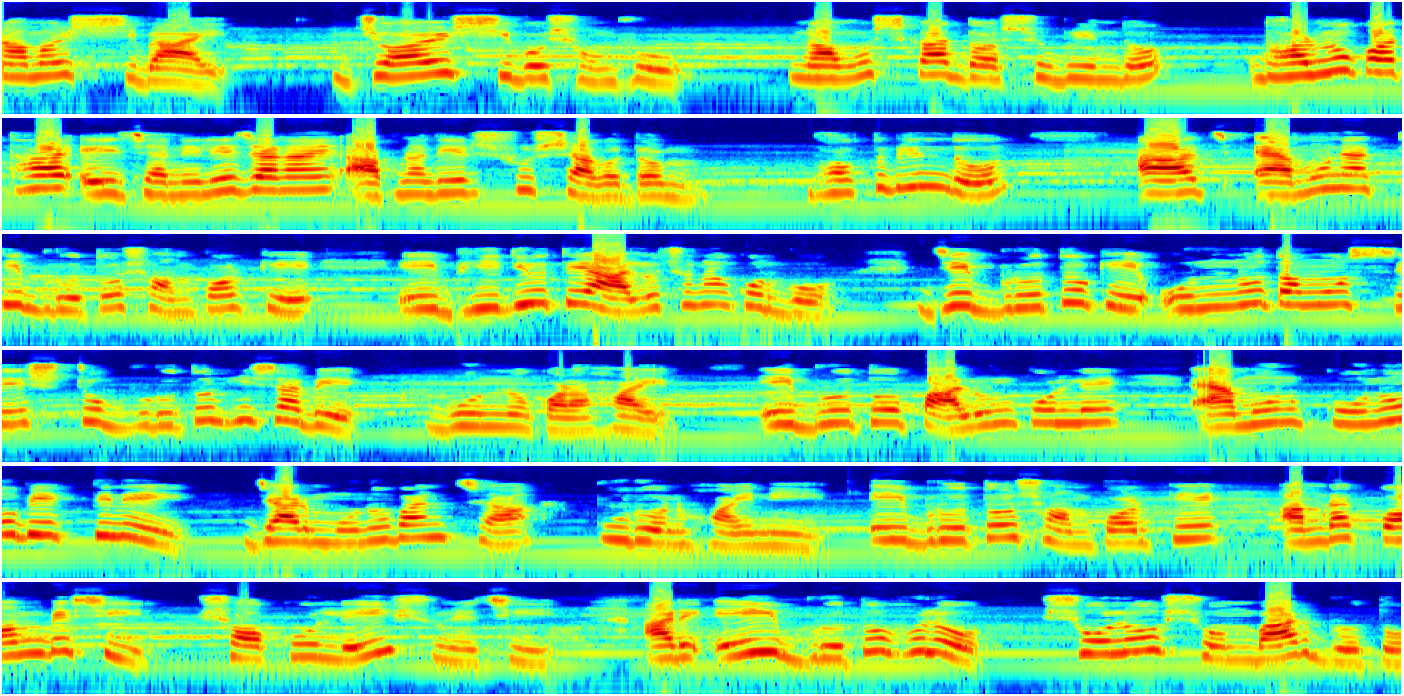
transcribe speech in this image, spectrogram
নমঃ শিবায়। জয় শিব শম্ভু। নমস্কার দর্শকবৃন্দ। ধর্মকথা এই চ্যানেলে জানাই আপনাদের সুস্বাগতম। ভক্তবৃন্দ, আজ এমন একটি ব্রত সম্পর্কে এই ভিডিওতে আলোচনা করব, যে ব্রতকে অন্যতম শ্রেষ্ঠ ব্রত হিসাবে গণ্য করা হয়। এই ব্রত পালন করলে এমন কোনো ব্যক্তি নেই যার মনোবাঞ্ছা পূরণ হয়নি। এই ব্রত সম্পর্কে আমরা কম বেশি সকলেই শুনেছি। আর এই ব্রত হলো ষোলো সোমবার ব্রত।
